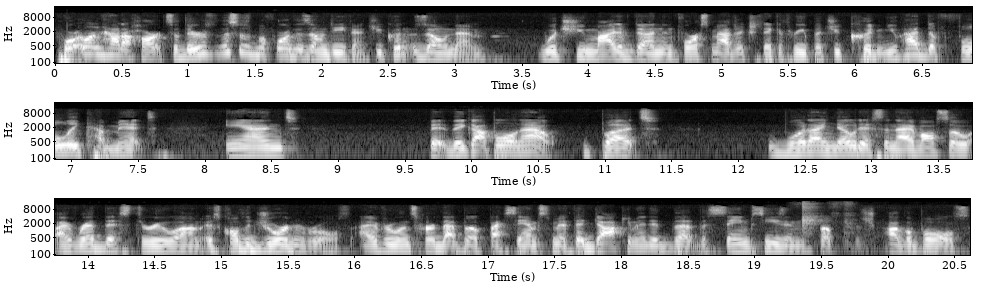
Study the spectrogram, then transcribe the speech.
Portland had a heart. So there's this was before the zone defense. You couldn't zone them, which you might have done and forced Magic to take a three, but you couldn't. You had to fully commit, and they, they got blown out. But what I noticed, and I've also I read this through um, it was called the Jordan Rules. Everyone's heard that book by Sam Smith. It documented the the same season, but for the Chicago Bulls.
